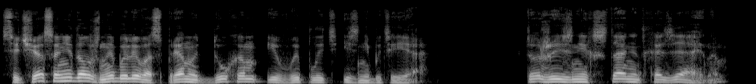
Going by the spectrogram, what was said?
Сейчас они должны были воспрянуть духом и выплыть из небытия. Кто же из них станет хозяином?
